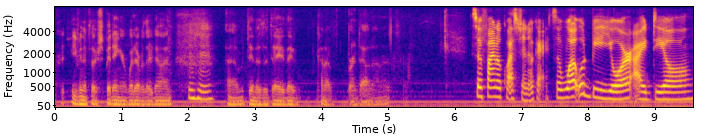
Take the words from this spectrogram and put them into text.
or even if they're spitting or whatever they're doing. Mm-hmm. Um, at the end of the day, they kind of burnt out on it. So. So, final question. Okay. So, what would be your ideal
